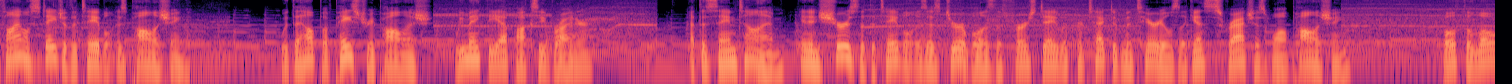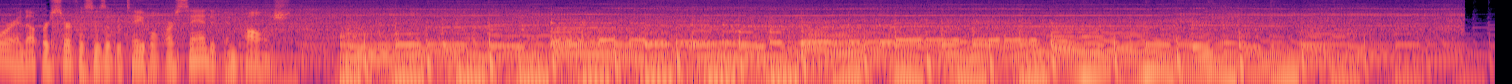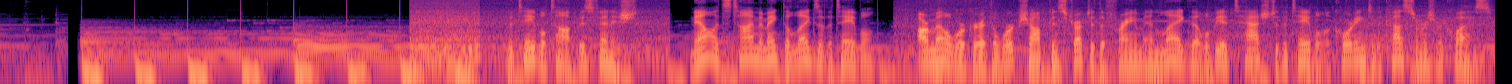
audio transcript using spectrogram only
Final stage of the table is polishing. With the help of pastry polish, we make the epoxy brighter. At the same time, it ensures that the table is as durable as the first day with protective materials against scratches while polishing. Both the lower and upper surfaces of the table are sanded and polished. The tabletop is finished. Now it's time to make the legs of the table. Our metalworker at the workshop constructed the frame and leg that will be attached to the table according to the customer's request.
